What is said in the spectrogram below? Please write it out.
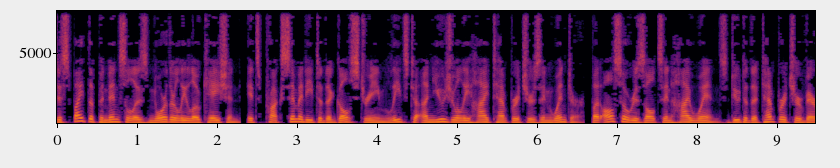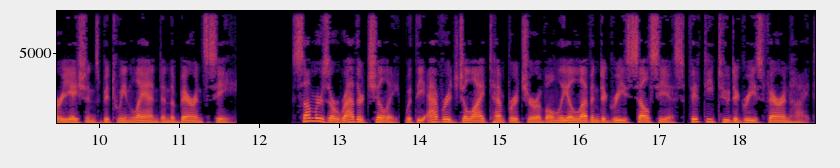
Despite the peninsula's northerly location, its proximity to the Gulf Stream leads to unusually high temperatures in winter, but also results in high winds due to the temperature variations between land and the Barents Sea. Summers are rather chilly, with the average July temperature of only 11 degrees Celsius 52 degrees Fahrenheit.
